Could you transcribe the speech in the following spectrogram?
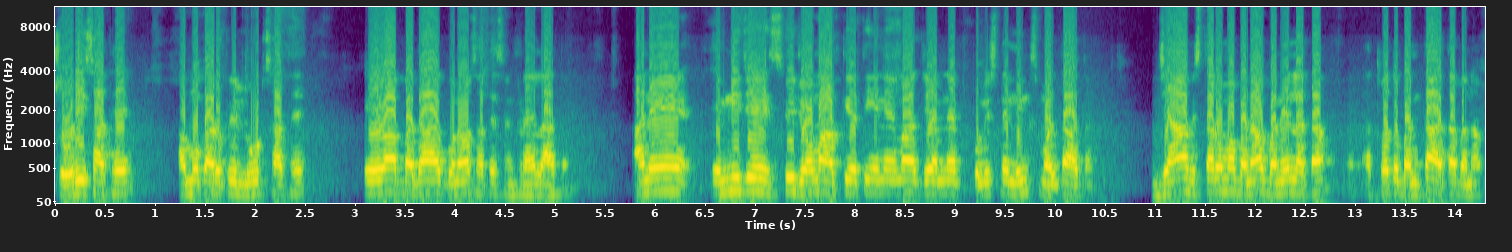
ચોરી સાથે, અમુક આરોપી લૂંટ સાથે એવા બધા ગુનાઓ સાથે સંકળાયેલા હતા. અને એમની જે હિસ્ટ્રી જોવામાં આવતી હતી, અને એમાં જે એમને પોલીસને લિંક્સ મળતા હતા, જ્યાં વિસ્તારોમાં બનાવ બનેલા હતા, અથવા તો બનતા હતા બનાવ,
